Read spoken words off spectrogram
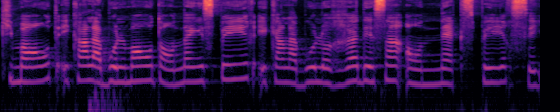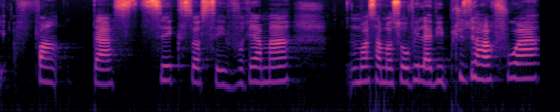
qui monte et quand la boule monte, on inspire et quand la boule redescend, on expire. C'est fantastique. Ça, c'est vraiment... Moi, ça m'a sauvé la vie plusieurs fois.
